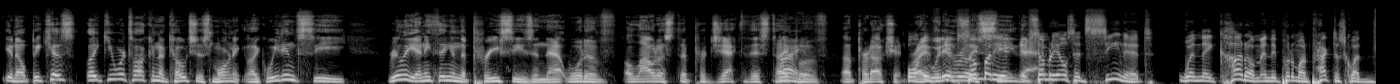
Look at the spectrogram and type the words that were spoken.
You know, because like you were talking to coach this morning, like we didn't see really anything in the preseason that would have allowed us to project this type right. of uh, production. Well, right? If, we didn't really somebody, see that. If somebody else had seen it, when they cut him and they put him on practice squad,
